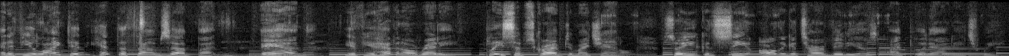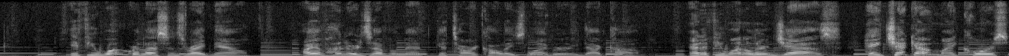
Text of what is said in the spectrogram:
And if you liked it, hit the thumbs up button. And if you haven't already, please subscribe to my channel so you can see all the guitar videos I put out each week. If you want more lessons right now, I have hundreds of them at guitarcollegelibrary.com. And if you want to learn jazz, hey, check out my course,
